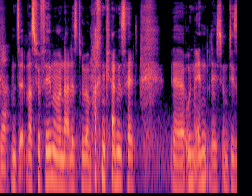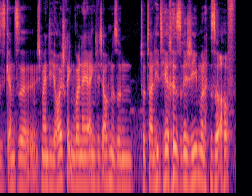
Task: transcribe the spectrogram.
Ja. Und was für Filme man da alles drüber machen kann, ist halt äh, unendlich. Und dieses ganze, ich meine, die Heuschrecken wollen ja eigentlich auch nur so ein totalitäres Regime oder so auf,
